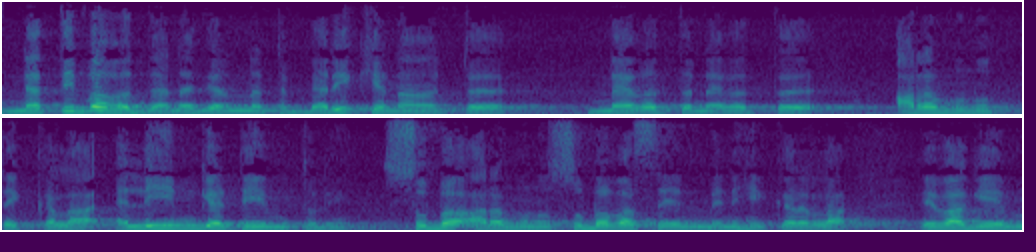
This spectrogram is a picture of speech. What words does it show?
නැති බව දැනගන්නට බැරි කෙනාට නැවත නැවත අරමුණුත් එක්කලා ඇලීම් ගැටීම් තුලින් සුබ අරමුණු සුබ වශයෙන් මෙනෙහි කරලා ඒ වගේම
